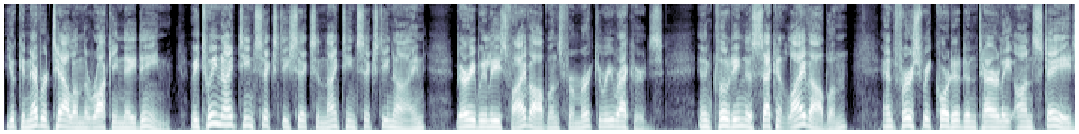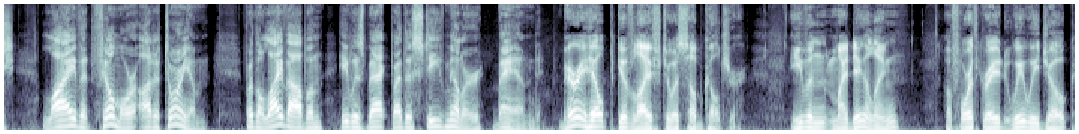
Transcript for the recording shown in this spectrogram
you can never tell on the Rocking Nadine. Between 1966 and 1969, Berry released five albums for Mercury Records, including a second live album and first recorded entirely on stage, live at Fillmore Auditorium. For the live album, he was backed by the Steve Miller Band. Berry helped give life to a subculture. Even My Dingaling, a fourth grade wee wee joke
